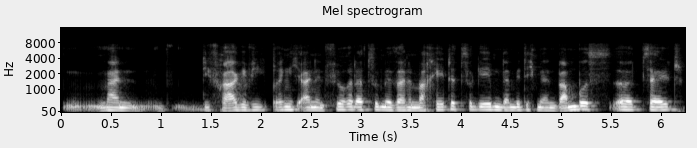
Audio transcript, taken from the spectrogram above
mein, die Frage, wie bringe ich einen Entführer dazu, mir seine Machete zu geben, damit ich mir ein Bambuszelt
